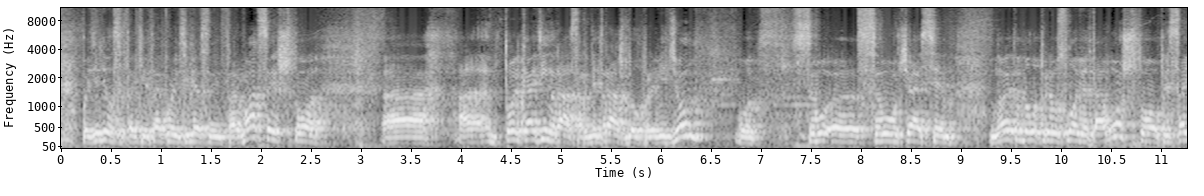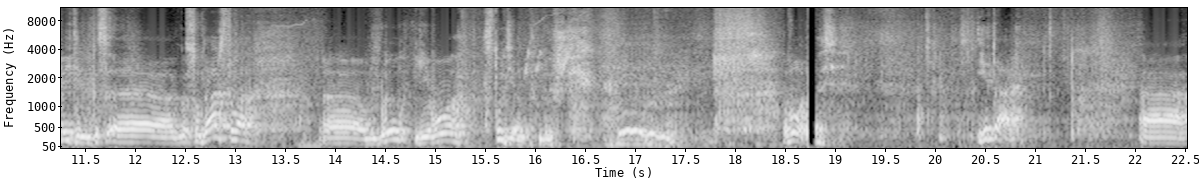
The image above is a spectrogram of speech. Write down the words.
поделился таки, такой интересной информацией, что э, а, только один раз арбитраж был проведен вот, с, его, э, с его участием, но это было при условии того, что представитель э, государства э, был его студент бывший. Вот. Итак, э,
